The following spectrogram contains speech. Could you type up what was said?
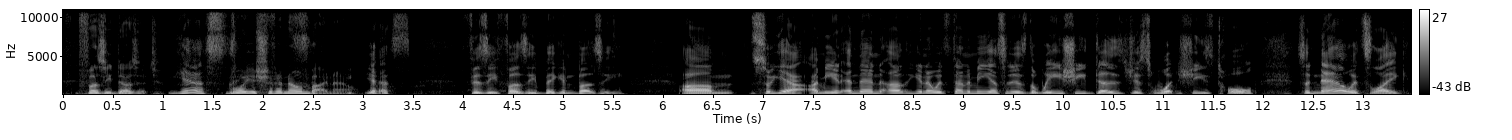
Fuzzy does it. Yes. Boy, you should have known by now. yes fizzy fuzzy big and buzzy um so yeah i mean and then uh you know it's done to me yes it is the way she does just what she's told so now it's like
